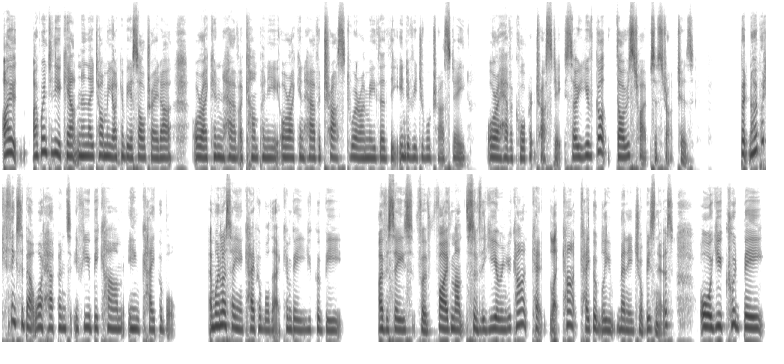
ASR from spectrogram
I I went to the accountant and they told me I can be a sole trader or I can have a company or I can have a trust where I'm either the individual trustee or I have a corporate trustee. So you've got those types of structures. But nobody thinks about what happens if you become incapable. And when I say incapable, that can be you could be overseas for five months of the year and you can't ca- like can't capably manage your business, or you could be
